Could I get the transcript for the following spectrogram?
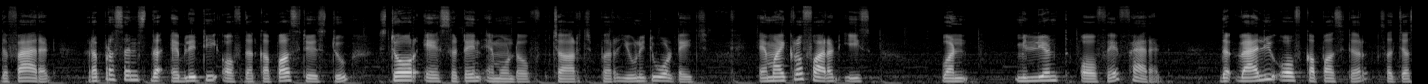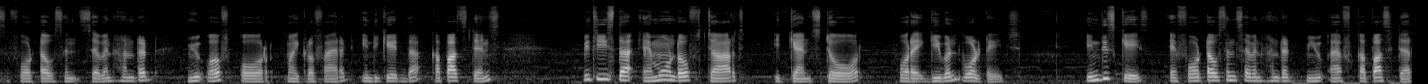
the farad, represents the ability of the capacitors to store a certain amount of charge per unit voltage. A microfarad is 1 millionth of a farad. The value of capacitor such as 4700 mu of or microfarad indicate the capacitance which is the amount of charge it can store for a given voltage. In this case, a 4700 mu f capacitor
